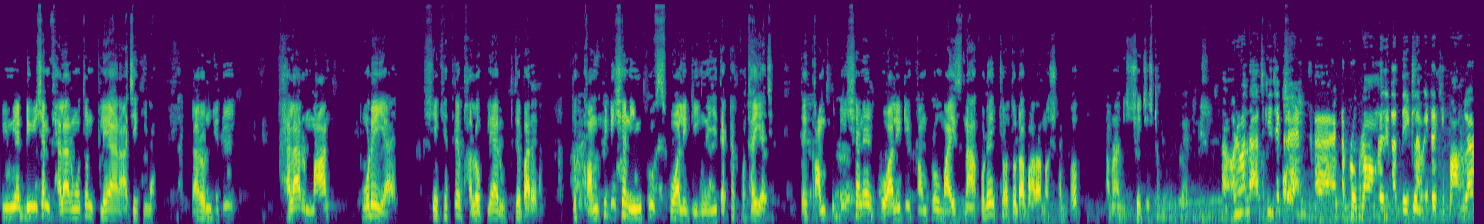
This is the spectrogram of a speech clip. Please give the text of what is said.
প্রিমিয়ার ডিভিশন খেলার মতন প্লেয়ার আছে কিনা। কারণ যদি খেলার মান পড়ে যায় সেক্ষেত্রে ভালো প্লেয়ার উঠতে পারে না। তো কম্পিটিশন ইমপ্রুভস কোয়ালিটি ইংরেজিতে একটা কথাই আছে তাই কম্পিটিশনের কোয়ালিটি কম্প্রোমাইজ না করে যতটা বাড়ানো সম্ভব আমরা নিশ্চয়ই চেষ্টা করব। অনির্বাণদা আজকে যে গ্র্যান্ড একটা প্রোগ্রাম আমরা যেটা দেখলাম এটা কি বাংলার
